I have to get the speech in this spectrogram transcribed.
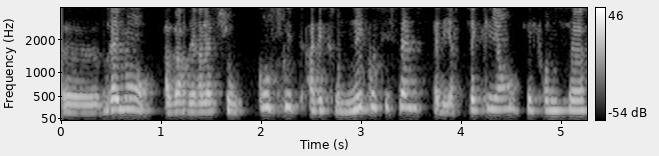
euh, vraiment avoir des relations construites avec son écosystème, c'est-à-dire ses clients, ses fournisseurs,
